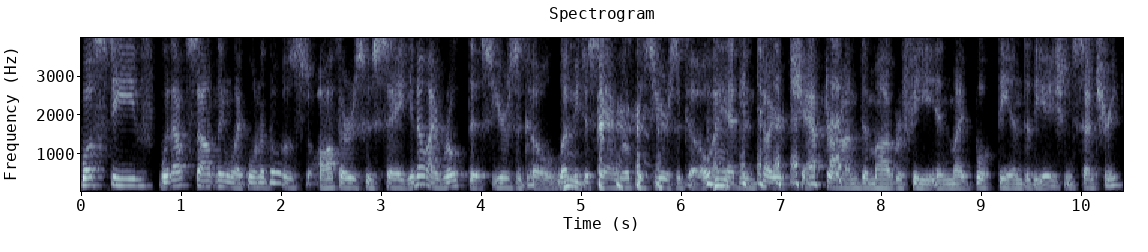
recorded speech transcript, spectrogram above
well, Steve, without sounding like one of those authors who say, you know, I wrote this years ago, let me just say I wrote this years ago. I had an entire chapter on demography in my book, The End of the Asian Century,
